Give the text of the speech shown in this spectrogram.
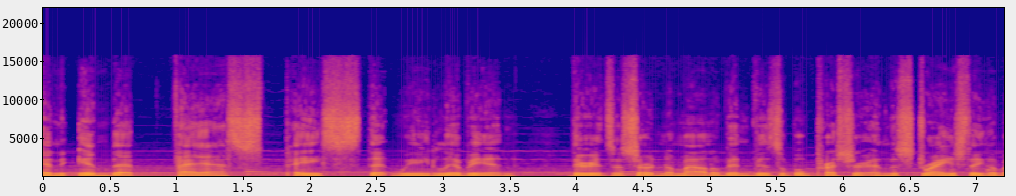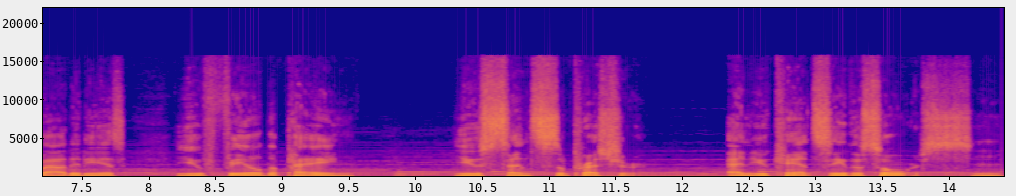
And in that fast pace that we live in, there is a certain amount of invisible pressure. And the strange thing about it is, you feel the pain, you sense the pressure, and you can't see the source. Mm.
